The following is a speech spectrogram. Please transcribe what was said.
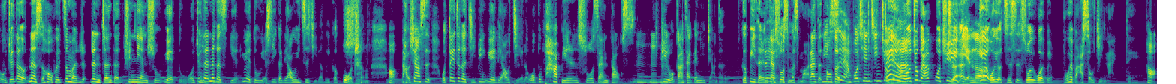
我觉得那时候会这么认认真的去念书阅读，我觉得那个也阅读也是一个疗愈自己的一个过程。好，好像是我对这个疾病越了解了，我不怕别人说三道四。嗯哼，譬如我刚才跟你讲的，隔壁的人在说什么什么，让这动作你四两拨千斤就对，我就给他过去了，句点了，因为我有知识，所以我也不不会把他收进来。对，好，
